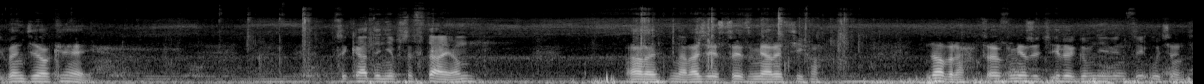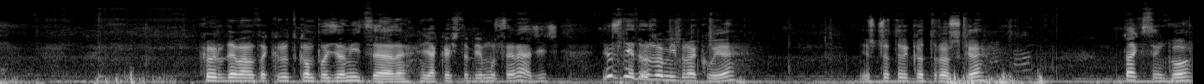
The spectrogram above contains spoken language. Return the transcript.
i będzie ok. Cykady nie przestają, ale na razie jeszcze jest w miarę cicho. Dobra, trzeba zmierzyć ile go mniej więcej uciąć. Kurde, mam za krótką poziomicę, ale jakoś sobie muszę radzić. Już niedużo mi brakuje. Jeszcze tylko troszkę. Tak, synku.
